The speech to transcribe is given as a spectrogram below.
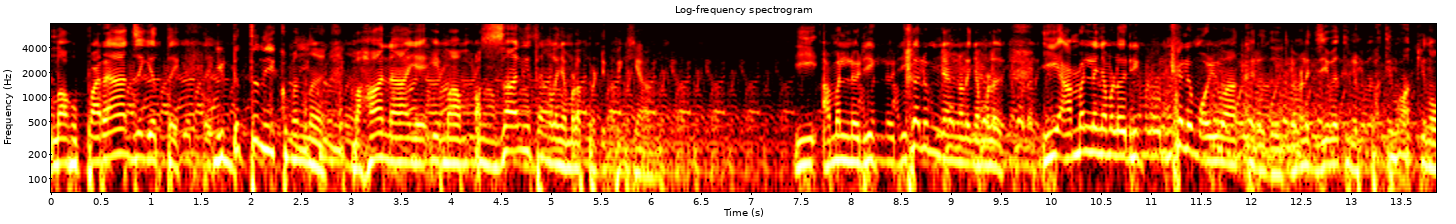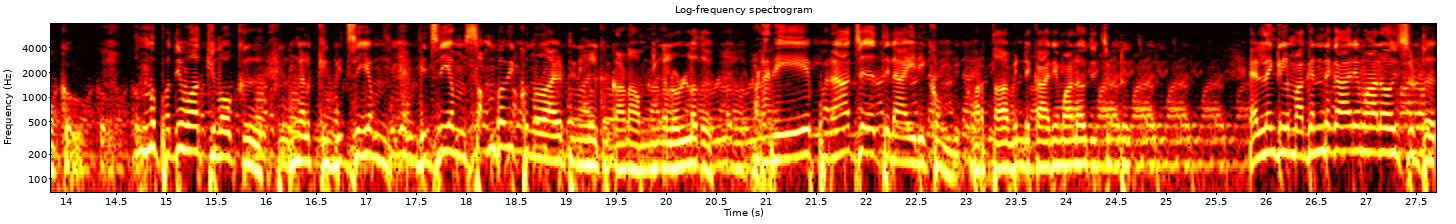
അള്ളാഹു പരാജയത്തെ എടുത്തു നീക്കുമെന്ന് മഹാനായ ഇമാം അസാലി തങ്ങളെ നമ്മളെ പഠിപ്പിക്കുകയാണ്. ഈ അമലിനൊരിക്കലും ഞങ്ങൾ നമ്മൾ ഈ അമലിനെ നമ്മൾ ഒരിക്കലും ഒഴിവാക്കരുത്. നമ്മൾ ജീവിതത്തിൽ പതിവാക്കി നോക്കൂ. ഒന്ന് പതിവാക്കി നോക്ക്. നിങ്ങൾക്ക് വിജയം വിജയം സംഭവിക്കുന്നതായിട്ട് നിങ്ങൾക്ക് കാണാം. നിങ്ങളുള്ളത് വളരെ പരാജയത്തിലായിരിക്കും. ഭർത്താവിന്റെ കാര്യം ആലോചിച്ചിട്ട് അല്ലെങ്കിൽ മകന്റെ കാര്യം ആലോചിച്ചിട്ട്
